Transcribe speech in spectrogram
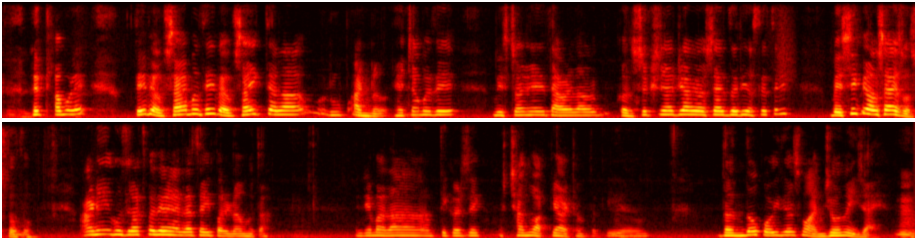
त्यामुळे ते व्यवसायामध्ये व्यावसायिक त्याला रूप आणणं. ह्याच्यामध्ये मिस्टर हे त्यावेळेला कन्स्ट्रक्शनच्या व्यवसायात जरी असले तरी बेसिक व्यवसायच असतो तो. आणि गुजरातमध्ये राहिल्याचाही परिणाम होता. म्हणजे मला तिकडचं एक छान वाक्य आठवतं की अं, धंदो कोई दिवस वांझो नाही जाय हम्म.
